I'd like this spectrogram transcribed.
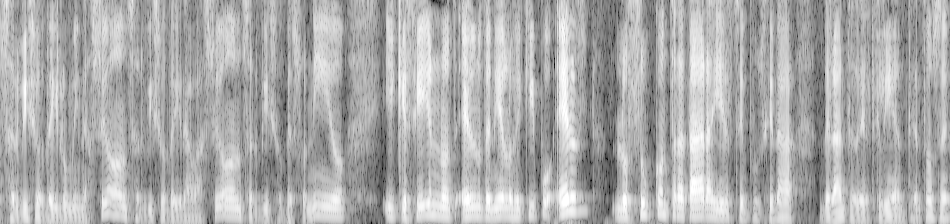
servicios de iluminación, servicios de grabación, servicios de sonido, y que si él no, él no tenía los equipos, él los subcontratara y él se pusiera delante del cliente. Entonces,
